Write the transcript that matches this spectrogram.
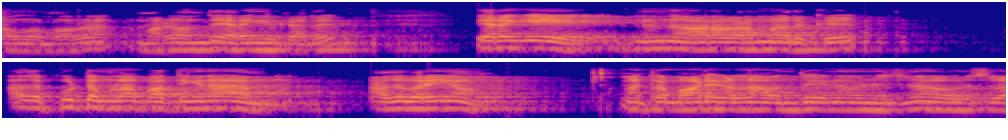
அவங்க மகன் மகன் வந்து இறங்கியிருக்காரு. இறங்கி நின்று ஆரவாரமாக இருக்குது அந்த கூட்டம்லாம் பார்த்தீங்கன்னா அது வரையும் மற்ற மாடுகள்லாம் வந்து என்ன பண்ணுச்சுன்னா ஒரு சில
